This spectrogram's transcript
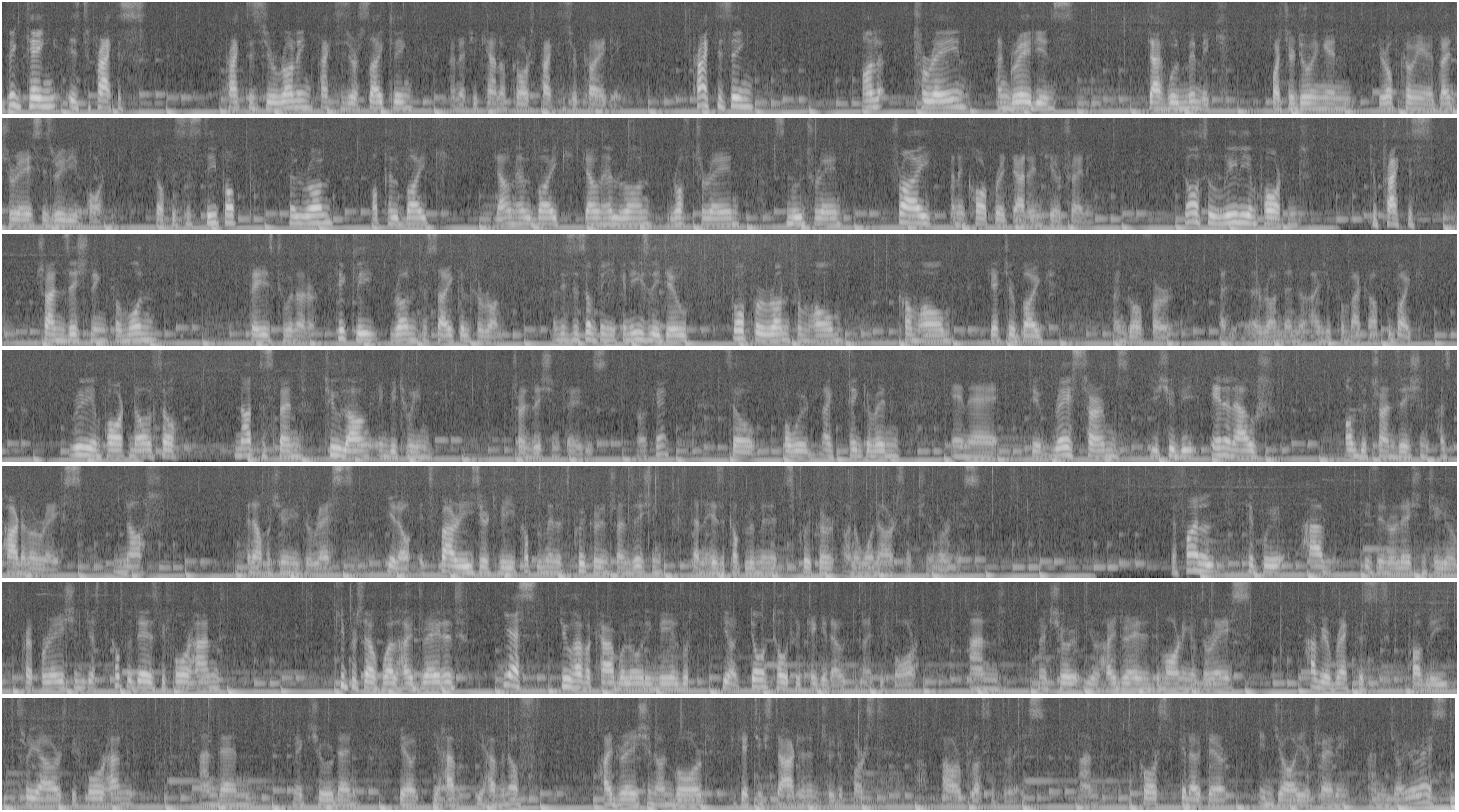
The big thing is to practice. Practice your running, practice your cycling, and if you can, of course, practice your kayaking. Practicing on terrain and gradients that will mimic what you're doing in your upcoming adventure race is really important. So if it's a steep uphill run, uphill bike, downhill bike, downhill run, rough terrain, smooth terrain, try and incorporate that into your training. It's also really important to practice transitioning from one phase to another, particularly run to cycle to run. And this is something you can easily do. Go for a run from home, come home, get your bike and go for a, a run then as you come back off the bike. Really important also not to spend too long in between transition phases. Okay, so what we'd like to think of in in uh, the race terms, you should be in and out of the transition as part of a race, not an opportunity to rest. You know, it's far easier to be a couple of minutes quicker in transition than it is a couple of minutes quicker on a one hour section of a race. The final tip we have is in relation to your preparation. Just a couple of days beforehand, keep yourself well hydrated. Yes, do have a carbo loading meal, but you know, don't totally pig it out the night before. And make sure you're hydrated the morning of the race. Have your breakfast probably three hours beforehand, and then make sure then you know you have you have enough hydration on board to get you started and through the first hour plus of the race. And of course, get out there, enjoy your training and enjoy your race.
